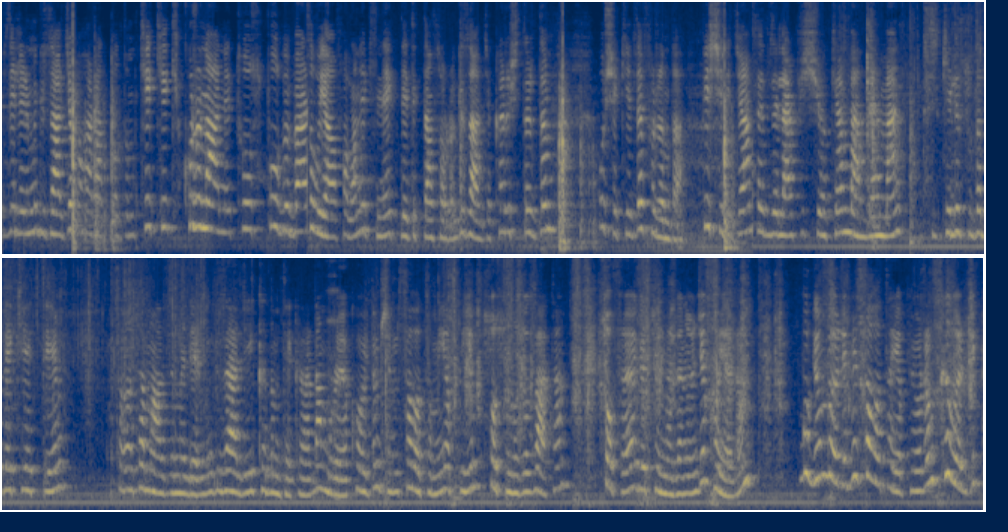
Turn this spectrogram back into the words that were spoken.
Sebzelerimi güzelce baharatladım. Kekik, kuru nane, tuz, pul biber, sıvı yağ falan hepsini ekledikten sonra güzelce karıştırdım. Bu şekilde fırında pişireceğim. Sebzeler pişiyorken ben de hemen sirkeli suda beklettiğim salata malzemelerini güzelce yıkadım tekrardan buraya koydum. Şimdi salatamı yapayım. Sosunu da zaten sofraya götürmeden önce koyarım. Bugün böyle bir salata yapıyorum. Kıvırcık,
